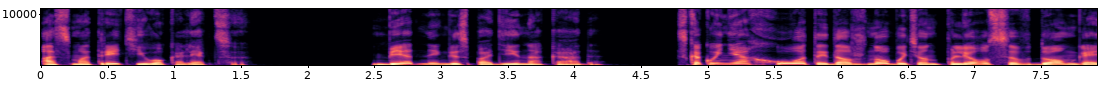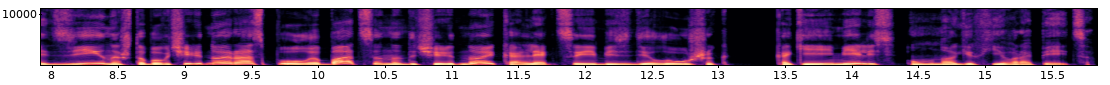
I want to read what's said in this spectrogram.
осмотреть его коллекцию. Бедный господин Окада. С какой неохотой, должно быть, он плелся в дом Гайдзина, чтобы в очередной раз поулыбаться над очередной коллекцией безделушек, какие имелись у многих европейцев.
